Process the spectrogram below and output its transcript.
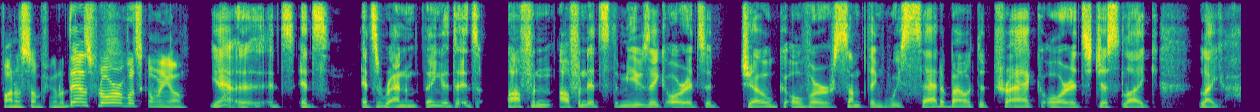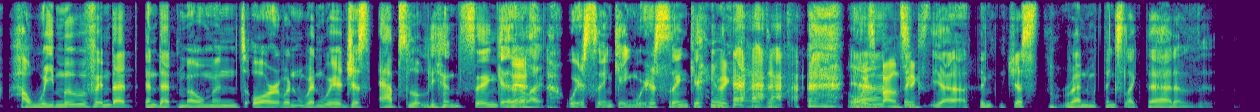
fun of something on the dance floor? What's going on?" yeah uh, it's it's it's a random thing it, it's often often it's the music or it's a joke over something we said about the track or it's just like like how we move in that in that moment or when when we're just absolutely in sync and Yeah. like we're syncing we're kind always Yeah, bouncing. things- yeah, I think just random things like that.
